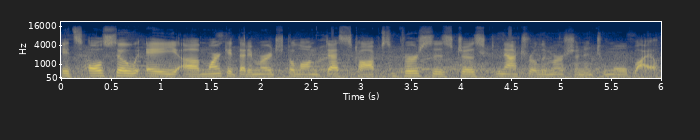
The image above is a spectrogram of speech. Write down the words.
It's also a uh, market that emerged along desktops versus just natural immersion into mobile.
